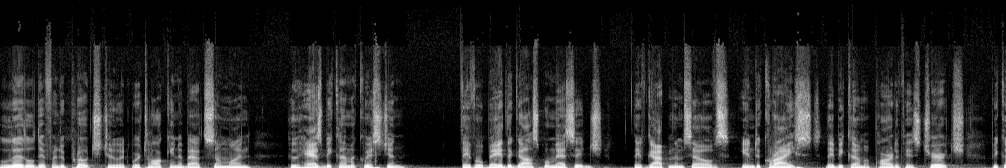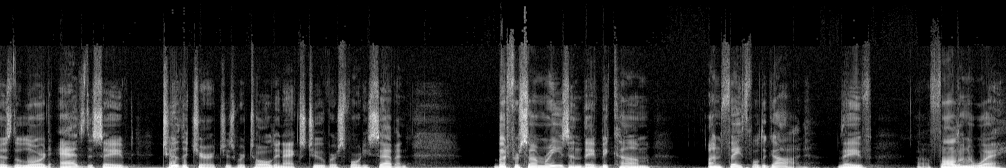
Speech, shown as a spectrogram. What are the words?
little different approach to it. We're talking about someone who has become a Christian, they've obeyed the gospel message, they've gotten themselves into Christ, they become a part of His church because the Lord adds the saved to the church, as we're told in Acts 2, verse 47. But for some reason, they've become unfaithful to God. They've uh, fallen away.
